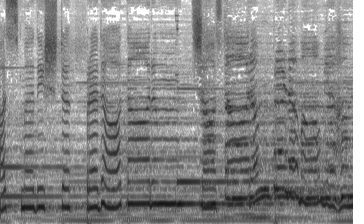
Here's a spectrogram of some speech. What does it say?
अस्मदिष्टप्रदातारं शास्तारं प्रणमाम्यहम्।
